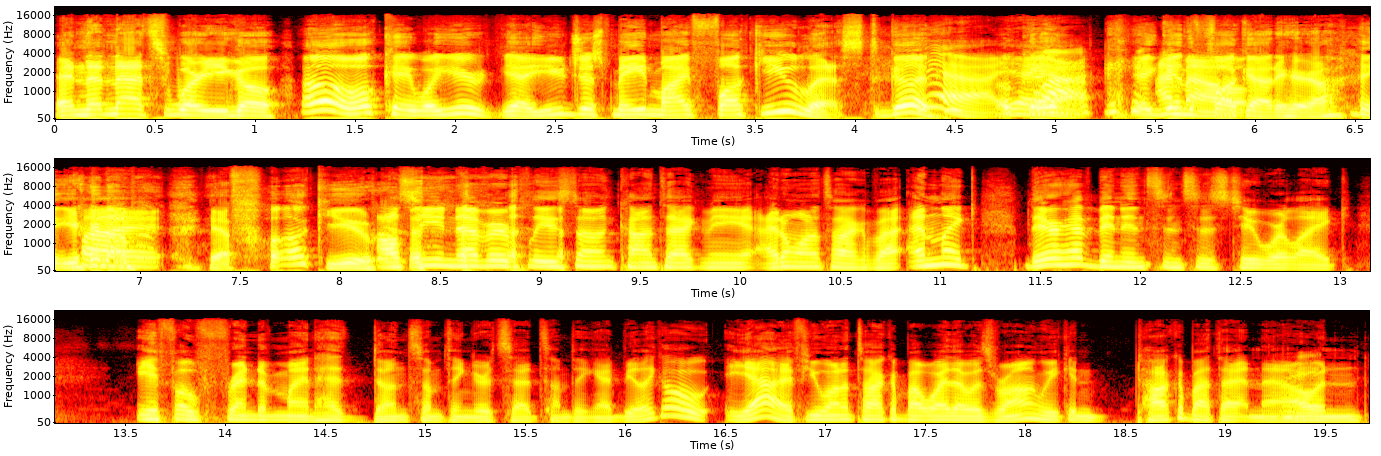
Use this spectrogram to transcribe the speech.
and then that's where you go. Oh, okay. Well, you're yeah. You just made my fuck you list. Good. Yeah, yeah, Okay. yeah. get I'm the fuck out. out of here. You're Bye. not. Yeah. Fuck you. I'll see you never. Please don't contact me. I don't want to talk about. And like, there have been instances too where like, if a friend of mine had done something or said something, I'd be like, oh yeah, if you want to talk about why that was wrong, we can talk about that now. Right. And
